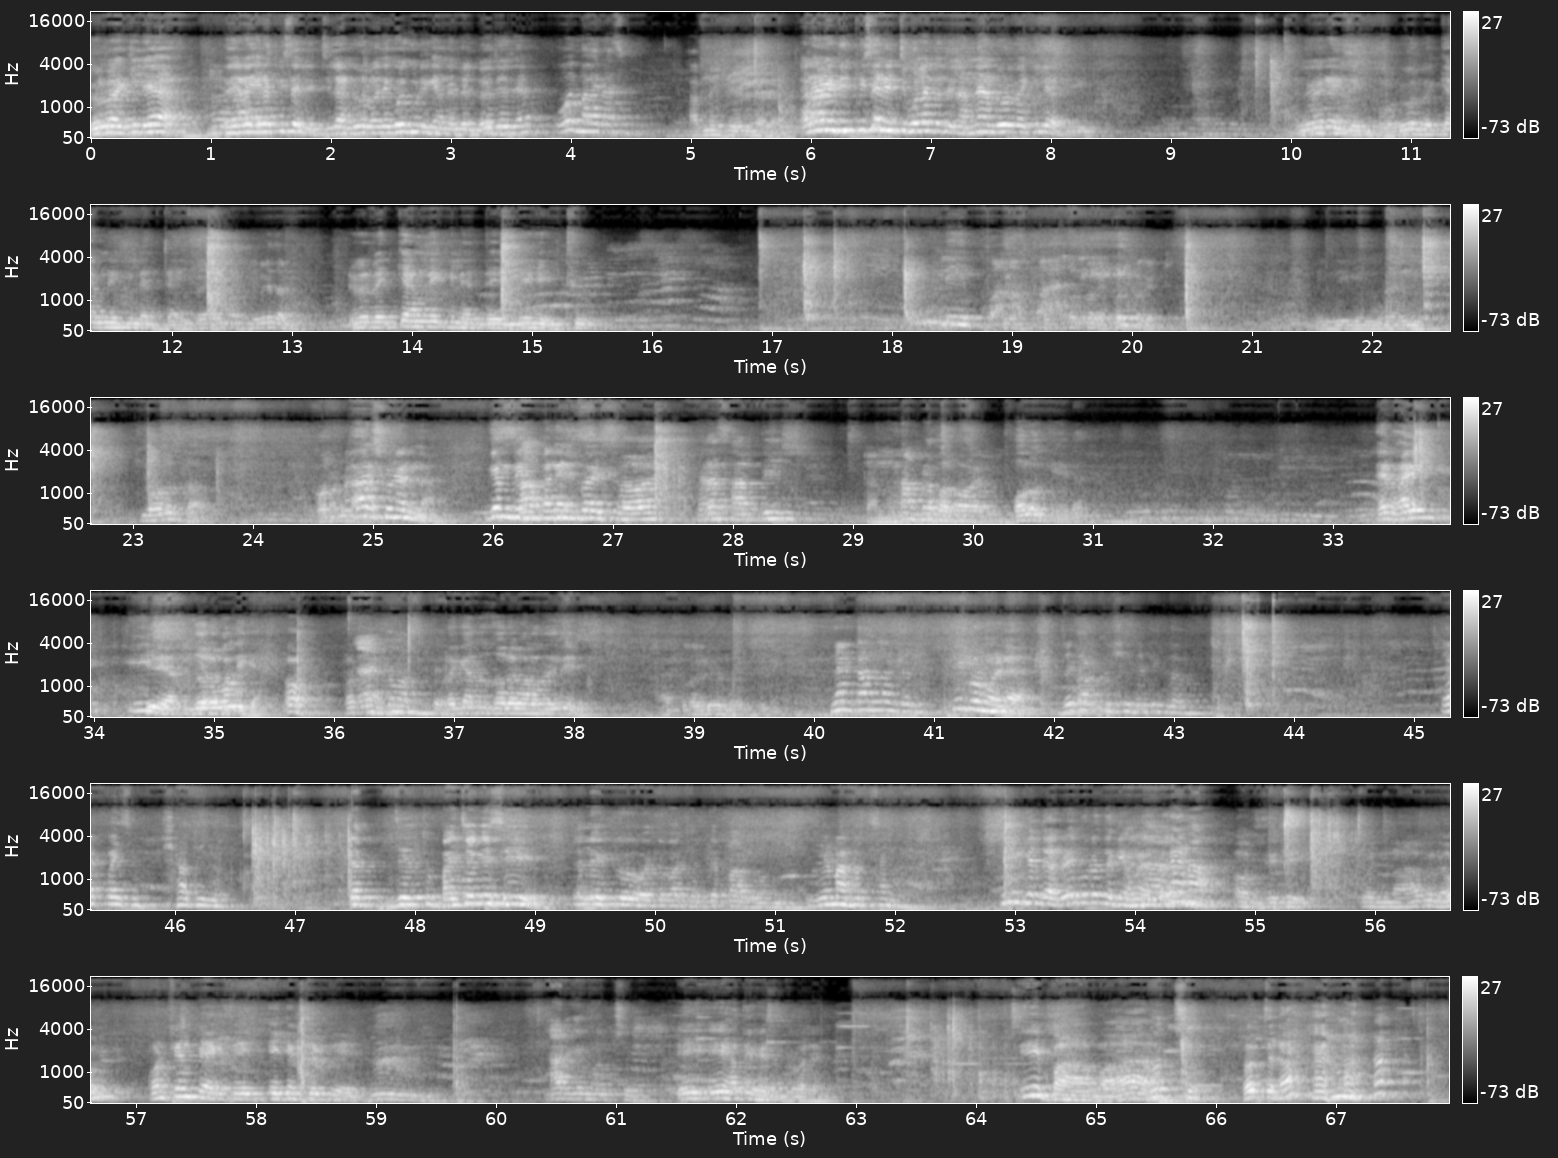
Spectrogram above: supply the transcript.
গোল ভাই কে ভাই কই গুড়ি কেমনে ফেলবে? ওই তো ওই বাইরে আছে। আপনি ফেল খেলেন। আর আমি দি- নিচ্ছি বলে তো দিলাম না রোল ভাই ক্লিয়ার দিই। এটাই দেখব রোল ভাই কেমনে ক্লিয়ার দেয়। লিবরে ভাই কেমনে ক্লিয়ার দেয় দেখি একটু। আর শুনেন না গেম মানে ছাব্বিশ বাই ছয় এরা ছাব্বিশ। আমরা ছয় কি এটা? এ ভাই কি রে এত জোরে বলি কে? ও একদম আসতে জোরে না কি করব এটা? যেটা খুশি এক পাইছি সাত হইল। যেহেতু বাইচে গেছি তাহলে একটু হয়তো বা খেলতে পারব। যে মার হচ্ছে না। কি খেলতে হবে পুরো দেখে না, না। ও না বলে ওই কনফিডেন্স পেয়ে গেছে এই- গেম থেকে আর গেম হচ্ছে। এই এই হাতে হয়ে যেতে পারে এ বাবা। হচ্ছে। হচ্ছে না?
